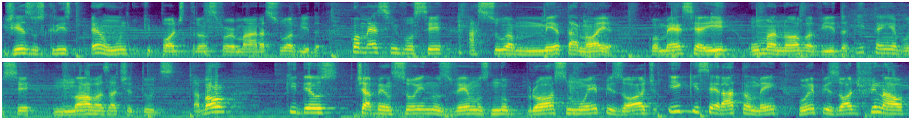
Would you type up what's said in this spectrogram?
Jesus Cristo é o único que pode transformar a sua vida. Comece em você a sua metanoia. Comece aí uma nova vida e tenha você novas atitudes, tá bom? Que Deus te abençoe. Nos vemos no próximo episódio e que será também o episódio final.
